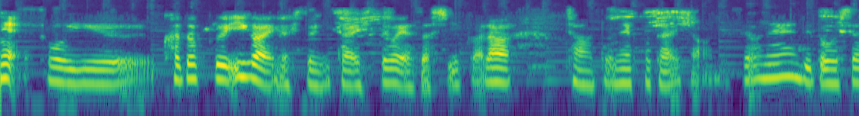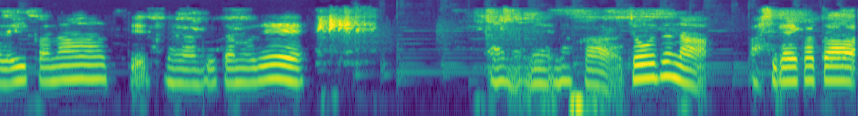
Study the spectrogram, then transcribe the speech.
ね、そういう家族以外の人に対しては優しいから、ちゃんとね、答えちゃうんですよね。で、どうしたらいいかなって悩んでたので、あのね、なんか上手なあしらい方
